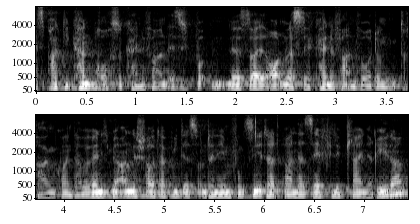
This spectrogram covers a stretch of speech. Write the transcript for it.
als Praktikant brauchst du keine Verantwortung. Das war in Ordnung, dass ich keine Verantwortung tragen konnte. Aber wenn ich mir angeschaut habe, wie das Unternehmen funktioniert hat, waren da sehr viele kleine Räder.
